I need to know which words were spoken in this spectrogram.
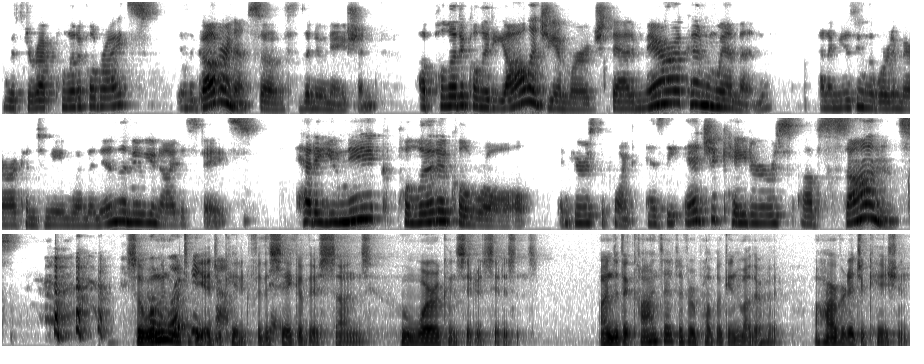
with direct political rights in the governance of the new nation, a political ideology emerged that American women, and I'm using the word American to mean women in the new United States, had a unique political role. And here's the point as the educators of sons. so women were to be educated for the citizens. sake of their sons, who were considered citizens. Under the concept of Republican motherhood, a Harvard education,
